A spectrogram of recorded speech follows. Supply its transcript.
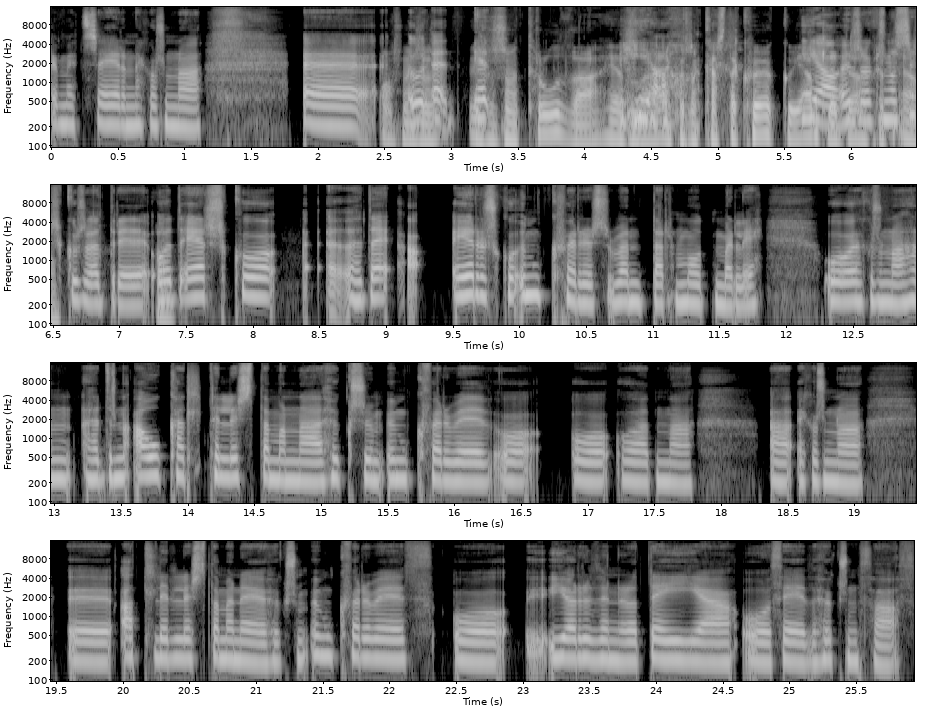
einmitt segir hann eitthvað svona uh, og svona og, eins og svona trúða hérna, Já. eitthvað svona kasta köku í Já, andlitið eins og á okkur. svona Já. sirkusatriði og þetta er sko þetta eru sko umhverfisvendar mótmæli og eitthvað svona hann, þetta er svona ákall til listamanna að hugsa um umhverfið og, og, og þarna að eitthvað svona uh, allir listamenni að hugsa um umhverfið og jörðin er að deyja og þegar þau hugsa um það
